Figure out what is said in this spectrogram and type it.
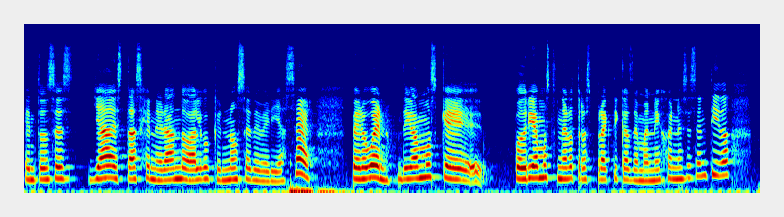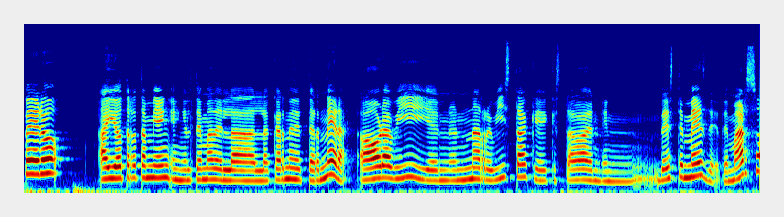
entonces ya estás generando algo que no se debería hacer. Pero bueno, digamos que podríamos tener otras prácticas de manejo en ese sentido, pero hay otra también en el tema de la, carne de ternera. Ahora vi en, una revista que, que estaba en, en, de este mes, de, de, marzo,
